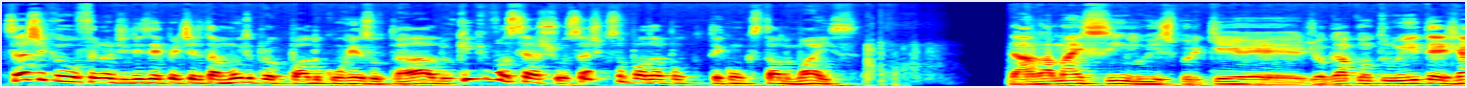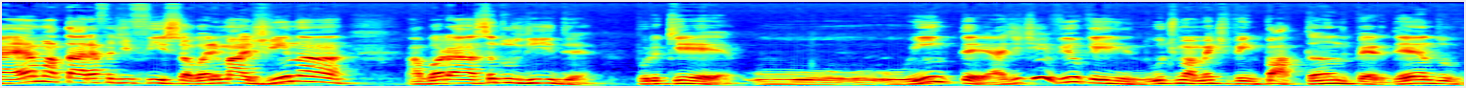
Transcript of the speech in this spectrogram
você acha que o Fernando Diniz, de repente, ele está muito preocupado com o resultado? O que, que você achou? Você acha que o São Paulo deve ter conquistado mais? Dava mais sim, Luiz, porque jogar contra o Inter já é uma tarefa difícil. Agora imagina agora sendo líder. Porque o, o Inter, a gente viu que ultimamente vem empatando, perdendo,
